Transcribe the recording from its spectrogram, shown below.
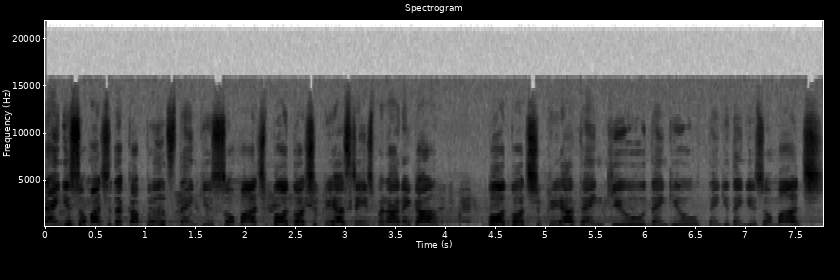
thank you so much the couples thank you so much बहुत बहुत शुक्रिया स्टेज पर आने का। बहुत बहुत शुक्रिया। Thank you thank you thank you thank you so much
